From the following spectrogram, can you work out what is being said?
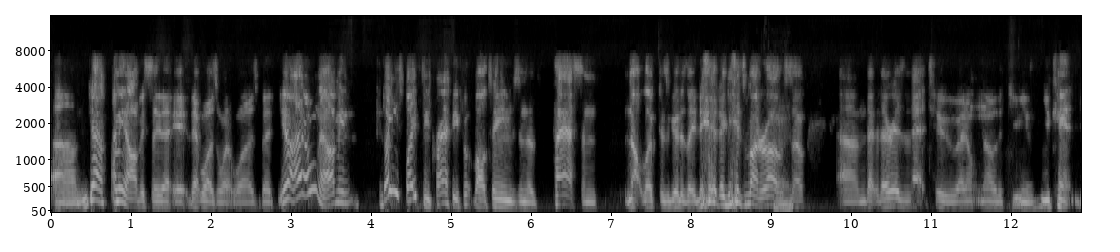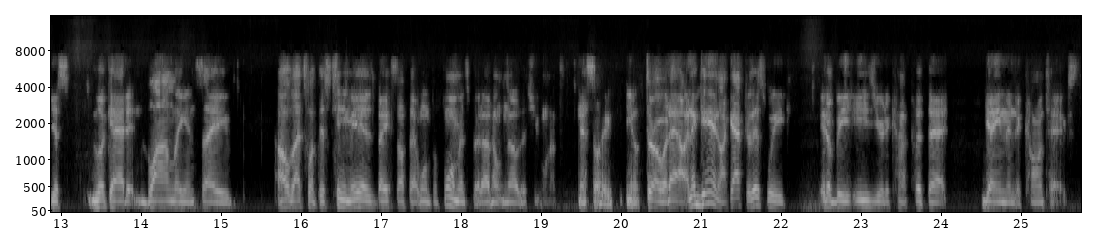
um, yeah, I mean, obviously that it, that was what it was, but you know, I don't know. I mean, Kentucky's played some crappy football teams in the past and not looked as good as they did against Monroe. Right. So um, th- there is that too. I don't know that you you can't just look at it blindly and say, oh, that's what this team is based off that one performance. But I don't know that you want to necessarily you know throw it out. And again, like after this week, it'll be easier to kind of put that game into context.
